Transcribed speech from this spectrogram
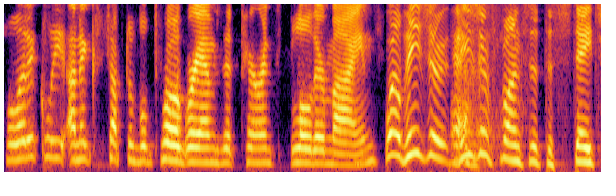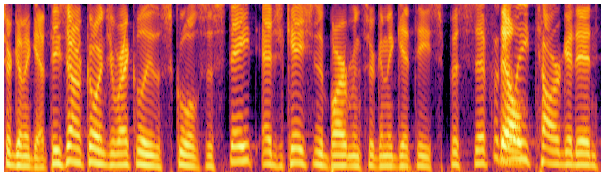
politically unacceptable programs that parents blow their minds. Well, these are these are funds that the states are going to get. These aren't going directly to the schools. The state education departments are going to get these specifically Still. targeted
